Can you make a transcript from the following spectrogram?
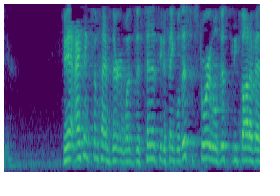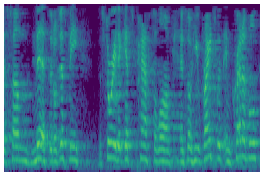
here. I think sometimes there was this tendency to think, well, this story will just be thought of as some myth. It'll just be the story that gets passed along. And so he writes with incredible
